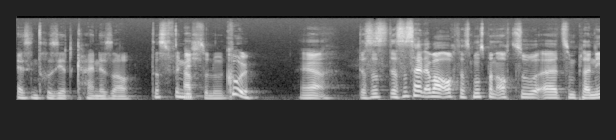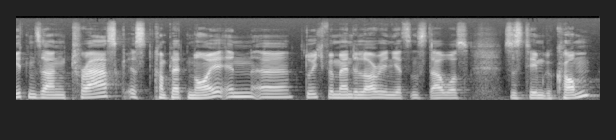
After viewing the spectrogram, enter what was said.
es interessiert keine Sau. Das finde ich Absolut. cool. Ja. Das ist, das ist halt aber auch, das muss man auch zu, äh, zum Planeten sagen. Trask ist komplett neu in, äh, durch The Mandalorian jetzt ins Star Wars-System gekommen.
